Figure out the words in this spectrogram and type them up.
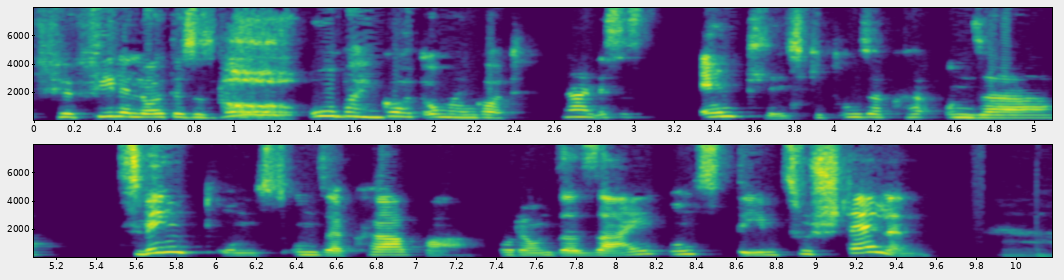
für viele Leute ist es, oh mein Gott, oh mein Gott. Nein, es ist endlich, gibt unser, unser, zwingt uns unser Körper oder unser Sein, uns dem zu stellen. Mhm.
